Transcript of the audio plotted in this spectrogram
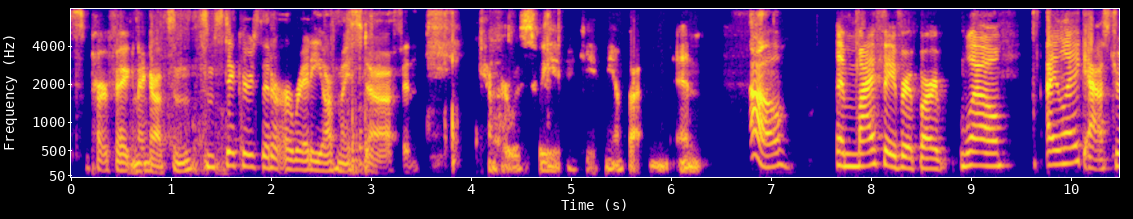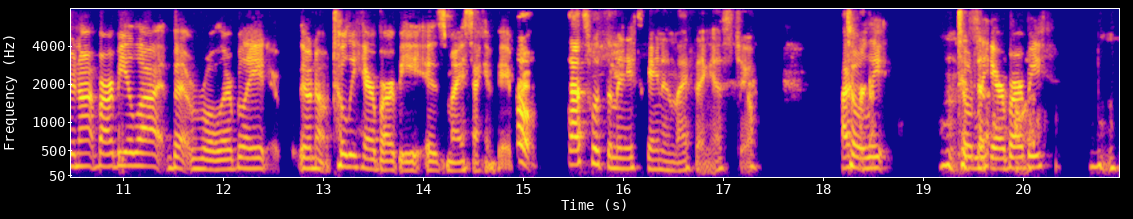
is perfect. And I got some some stickers that are already on my stuff. And Kemper was sweet and gave me a button. And Oh, and my favorite Barb, well, I like astronaut Barbie a lot, but rollerblade, no, no, totally hair Barbie is my second favorite. Oh, that's what the mini skein in my thing is too. I totally, forgot. Totally hair Barbie. Mhm.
